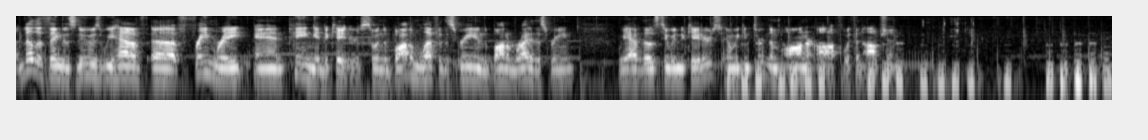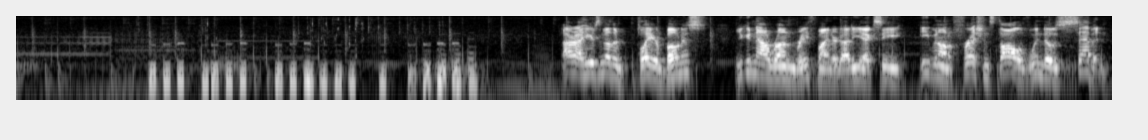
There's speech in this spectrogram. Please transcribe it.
Another thing that's new is we have uh, frame rate and ping indicators. So in the bottom left of the screen and the bottom right of the screen, we have those two indicators and we can turn them on or off with an option. Alright, here's another player bonus. You can now run wraithbinder.exe even on a fresh install of Windows 7.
